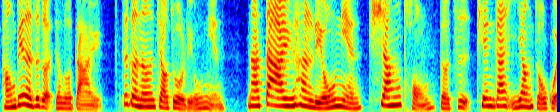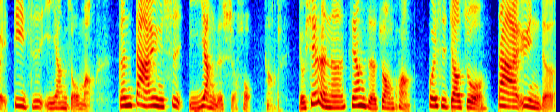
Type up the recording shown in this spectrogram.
旁边的这个叫做大运，这个呢叫做流年。那大运和流年相同的字，天干一样走癸，地支一样走卯，跟大运是一样的时候，好，有些人呢这样子的状况。会是叫做大运的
